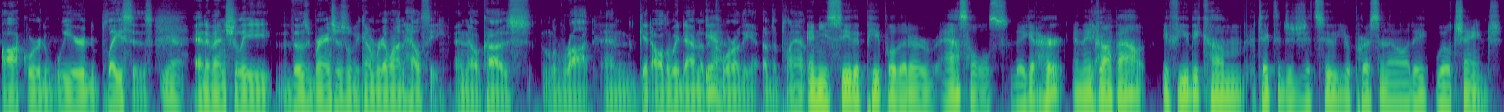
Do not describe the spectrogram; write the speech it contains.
awkward, weird places. Yeah. And eventually those branches will become real unhealthy and they'll cause rot and get all the way down to the Yeah. core of the of the plant. And you see the people that are assholes, they get hurt and they Yeah. drop out. If you become addicted to jiu-jitsu, your personality will change.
